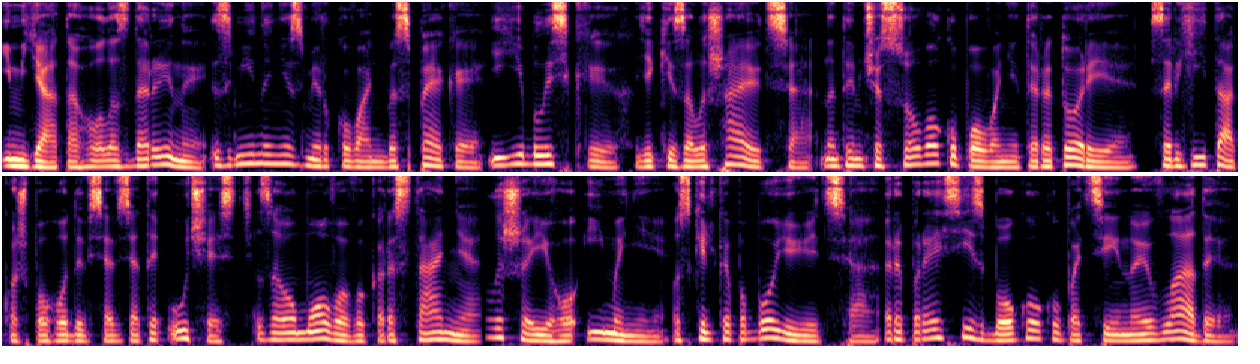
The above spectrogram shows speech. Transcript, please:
Ім'я та голос Дарини змінені з міркувань безпеки її близьких, які залишаються на тимчасово окупованій території. Сергій також погодився взяти участь за умови використання лише його імені, оскільки побоюється репресій з боку окупаційної влади.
